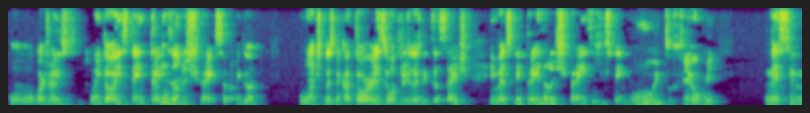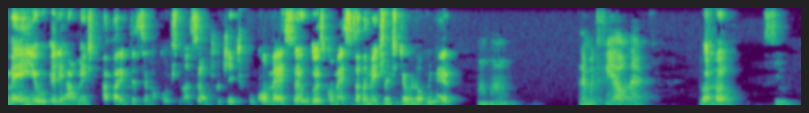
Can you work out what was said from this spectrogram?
o Guardiões 1 e 2 tem três anos de diferença, se eu não me engano. Um de 2014 e o outro de 2017. E mesmo que tem três anos de diferença, a gente tem muito filme nesse meio, ele realmente aparenta ser uma continuação, porque, tipo, começa, o 2 começa exatamente onde terminou o primeiro. Uhum. Ele é muito fiel, né? Aham. Uhum. Sim.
